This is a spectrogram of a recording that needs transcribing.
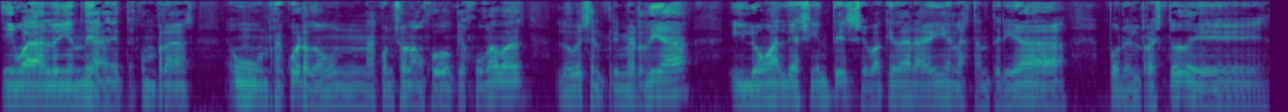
igual hoy en día eh, te compras un recuerdo, una consola, un juego que jugabas, lo ves el primer día y luego al día siguiente se va a quedar ahí en la estantería por el resto de,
